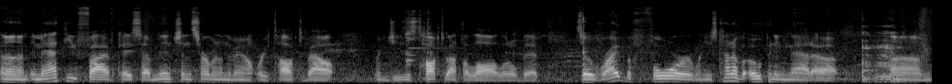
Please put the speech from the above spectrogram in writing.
Um, in Matthew 5, okay, so I mentioned Sermon on the Mount where he talked about, when Jesus talked about the law a little bit. So, right before, when he's kind of opening that up, um,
